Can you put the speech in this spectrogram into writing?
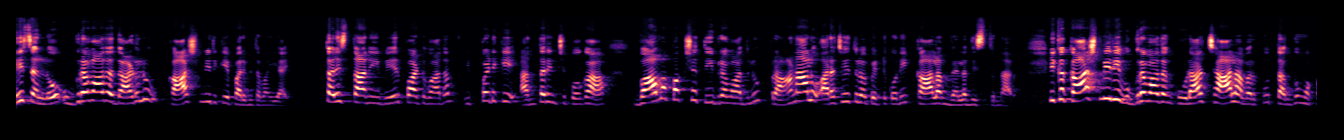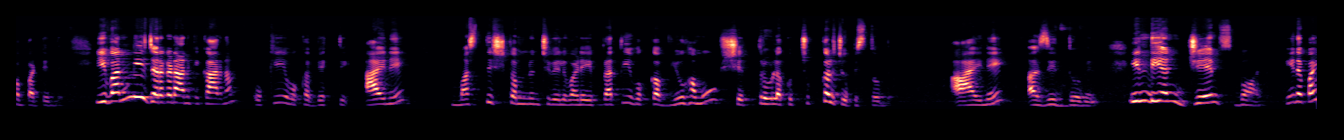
దేశంలో ఉగ్రవాద దాడులు కాశ్మీర్కే పరిమితమయ్యాయి. ఖలిస్తానీ వేర్పాటువాదం ఇప్పటికీ అంతరించిపోగా వామపక్ష తీవ్రవాదులు ప్రాణాలు అరచేతిలో పెట్టుకొని కాలం వెల్లదిస్తున్నారు ఇక కాశ్మీరీ ఉగ్రవాదం కూడా చాలా వరకు తగ్గుముఖం పట్టింది. ఇవన్నీ జరగడానికి కారణం ఒకే ఒక వ్యక్తి. ఆయనే మస్తిష్కం నుంచి వెలువడే ప్రతి ఒక్క వ్యూహము శత్రువులకు చుక్కలు చూపిస్తుంది. ఆయనే Ajit Doval Indian James Bond. ఈయనపై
